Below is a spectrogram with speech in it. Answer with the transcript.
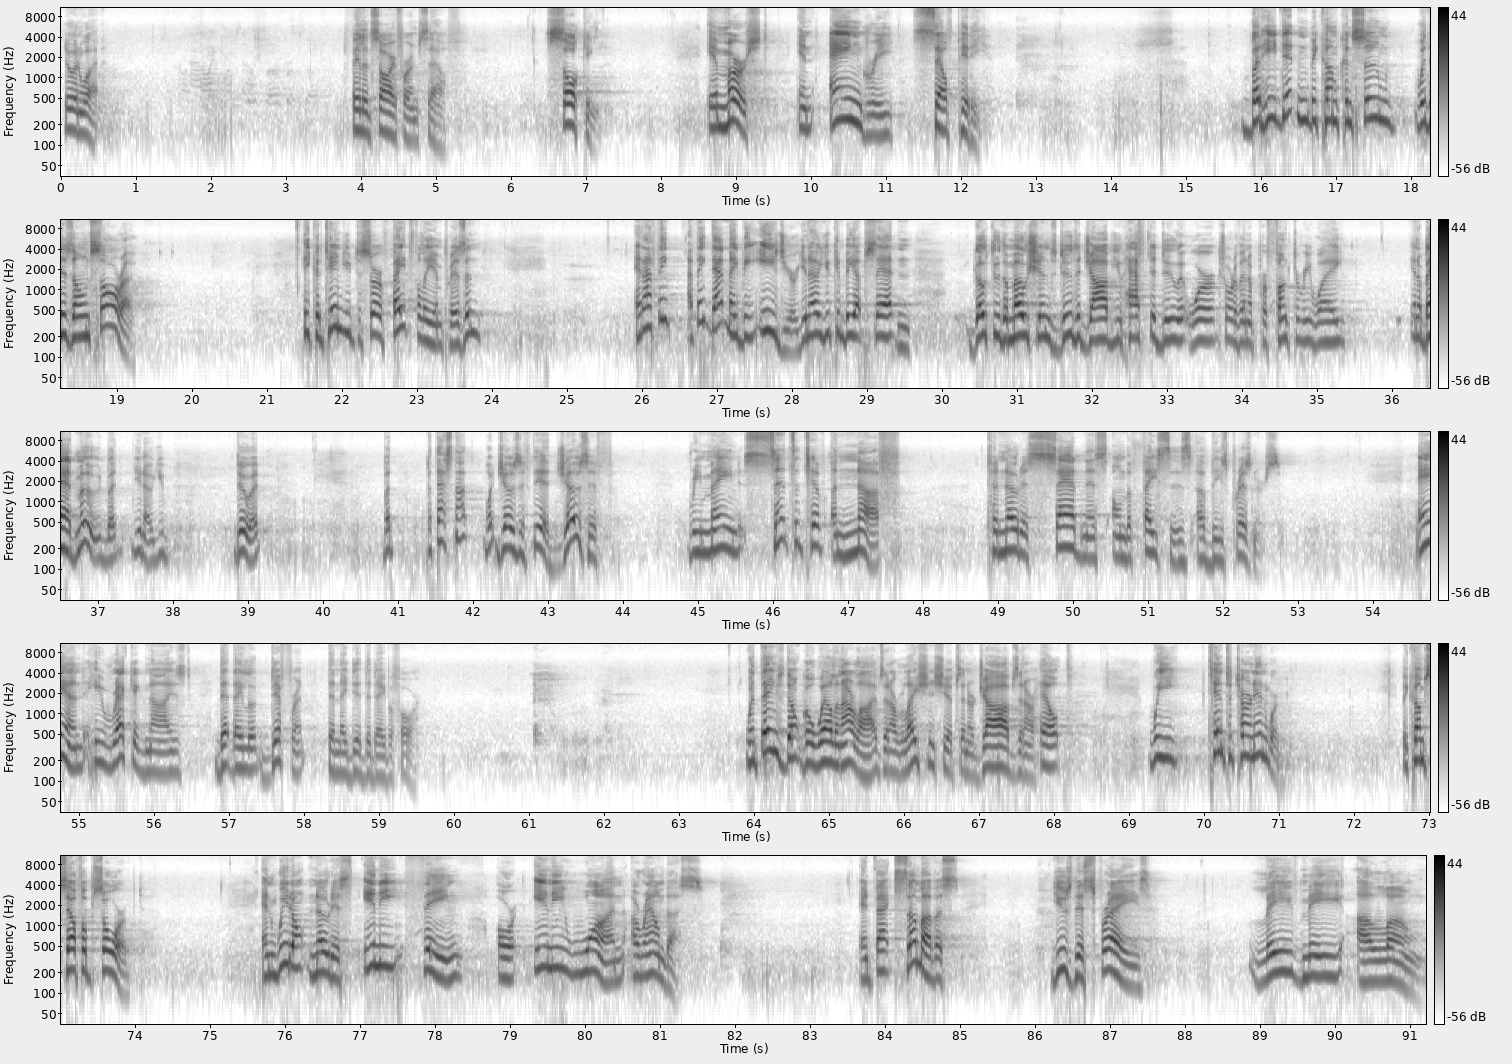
doing what? Feeling sorry for himself, sulking immersed in angry self pity. But he didn't become consumed with his own sorrow. He continued to serve faithfully in prison. And I think, I think that may be easier. You know, you can be upset and go through the motions, do the job you have to do at work, sort of in a perfunctory way, in a bad mood, but you know, you do it. But, but that's not what Joseph did. Joseph remained sensitive enough to notice sadness on the faces of these prisoners. And he recognized that they looked different than they did the day before. When things don't go well in our lives, in our relationships, in our jobs, in our health, we tend to turn inward, become self absorbed, and we don't notice anything or anyone around us. In fact, some of us use this phrase leave me alone.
